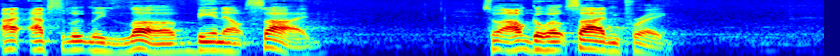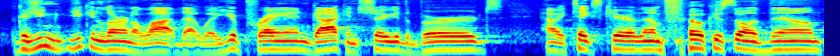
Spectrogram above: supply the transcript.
I, I absolutely love being outside. So I'll go outside and pray. Because you can, you can learn a lot that way. You're praying, God can show you the birds, how he takes care of them, focus on them.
